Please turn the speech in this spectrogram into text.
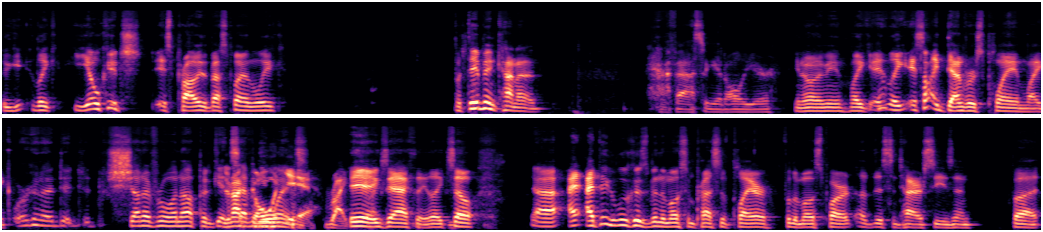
Like, like Jokic is probably the best player in the league, but they've been kind of half-assing it all year. You know what I mean? Like, it, like it's not like Denver's playing like we're gonna d- d- shut everyone up and get seventy going, wins. Yeah, right. Yeah, right. exactly. Like so, Uh, I, I think Luka's been the most impressive player for the most part of this entire season. But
